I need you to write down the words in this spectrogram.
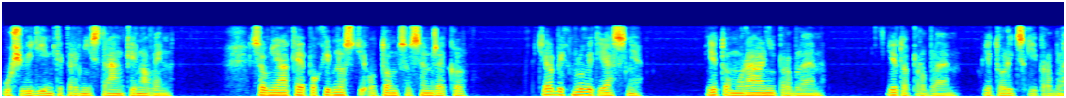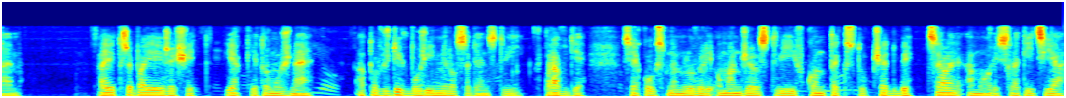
Už vidím ty první stránky novin. Jsou nějaké pochybnosti o tom, co jsem řekl? Chtěl bych mluvit jasně. Je to morální problém. Je to problém. Je to lidský problém. A je třeba jej řešit, jak je to možné. A to vždy v boží milosedenství, v pravdě, s jakou jsme mluvili o manželství v kontextu četby celé Amoris Leticia.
